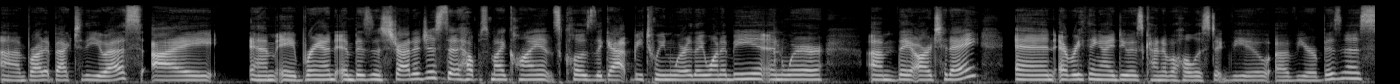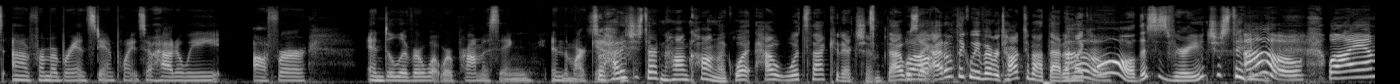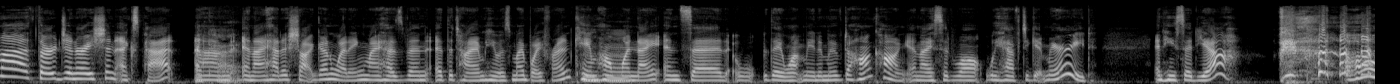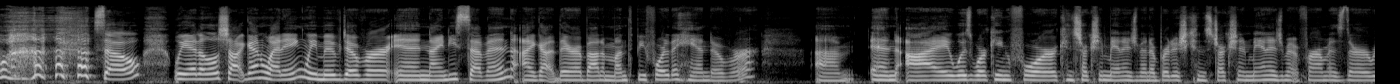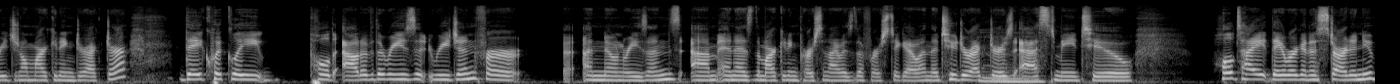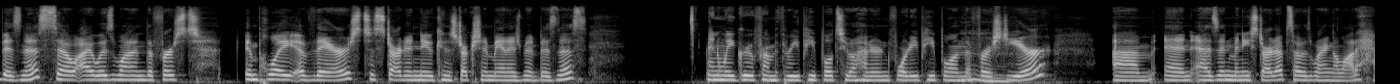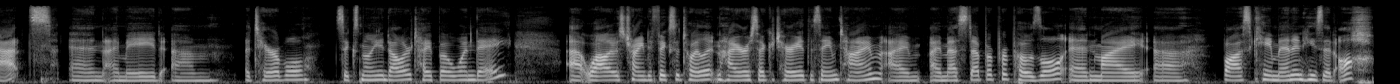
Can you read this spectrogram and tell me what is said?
um, brought it back to the U.S. I am a brand and business strategist that helps my clients close the gap between where they want to be and where um, they are today. And everything I do is kind of a holistic view of your business uh, from a brand standpoint. So, how do we offer and deliver what we're promising in the market. So how did you start in Hong Kong? Like what how what's that connection? That was well, like I don't think we've ever talked about that. I'm oh. like, "Oh, this is very interesting." Oh. Well, I am a third generation expat. Um, okay. Um, and I had a shotgun wedding. My husband at the time, he was my boyfriend, came mm-hmm. home one night and said, They want me to move to Hong Kong. And I said, Well, we have to get married. And he said, Yeah oh. so we had a little shotgun wedding. We moved over in 97. I got there about a month before the handover. Um, and I was working for Construction Management, a British construction management firm, as their regional marketing director. They quickly pulled out of the re- region for uh, unknown reasons. Um, and as the marketing person, I was the first to go. And the two directors mm. asked me to hold tight. They were going to start a new business. So I was one of the first employee of theirs to start a new construction management business. And we grew from three people to 140 people in the mm. first year. Um, and as in many startups, I was wearing a lot of hats and I made um, a terrible $6 million typo one day. Uh, while I was trying to fix a toilet and hire a secretary at the same time, I, I messed up a proposal, and my uh, boss came in and he said, Oh,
